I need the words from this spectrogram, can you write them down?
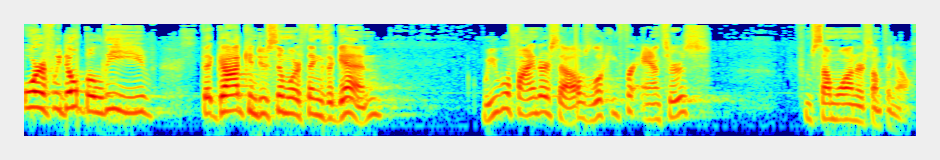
or if we don't believe that God can do similar things again, we will find ourselves looking for answers from someone or something else.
